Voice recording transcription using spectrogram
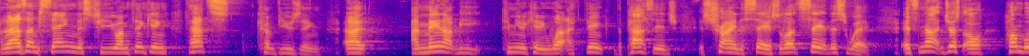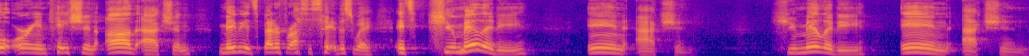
And as I'm saying this to you, I'm thinking that's confusing. And I, I may not be communicating what I think the passage is trying to say. So let's say it this way it's not just a humble orientation of action, maybe it's better for us to say it this way it's humility in action. Humility in action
